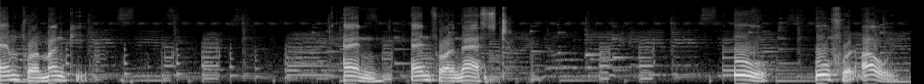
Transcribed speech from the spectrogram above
M for monkey. N. N for nest. O. O for owl.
